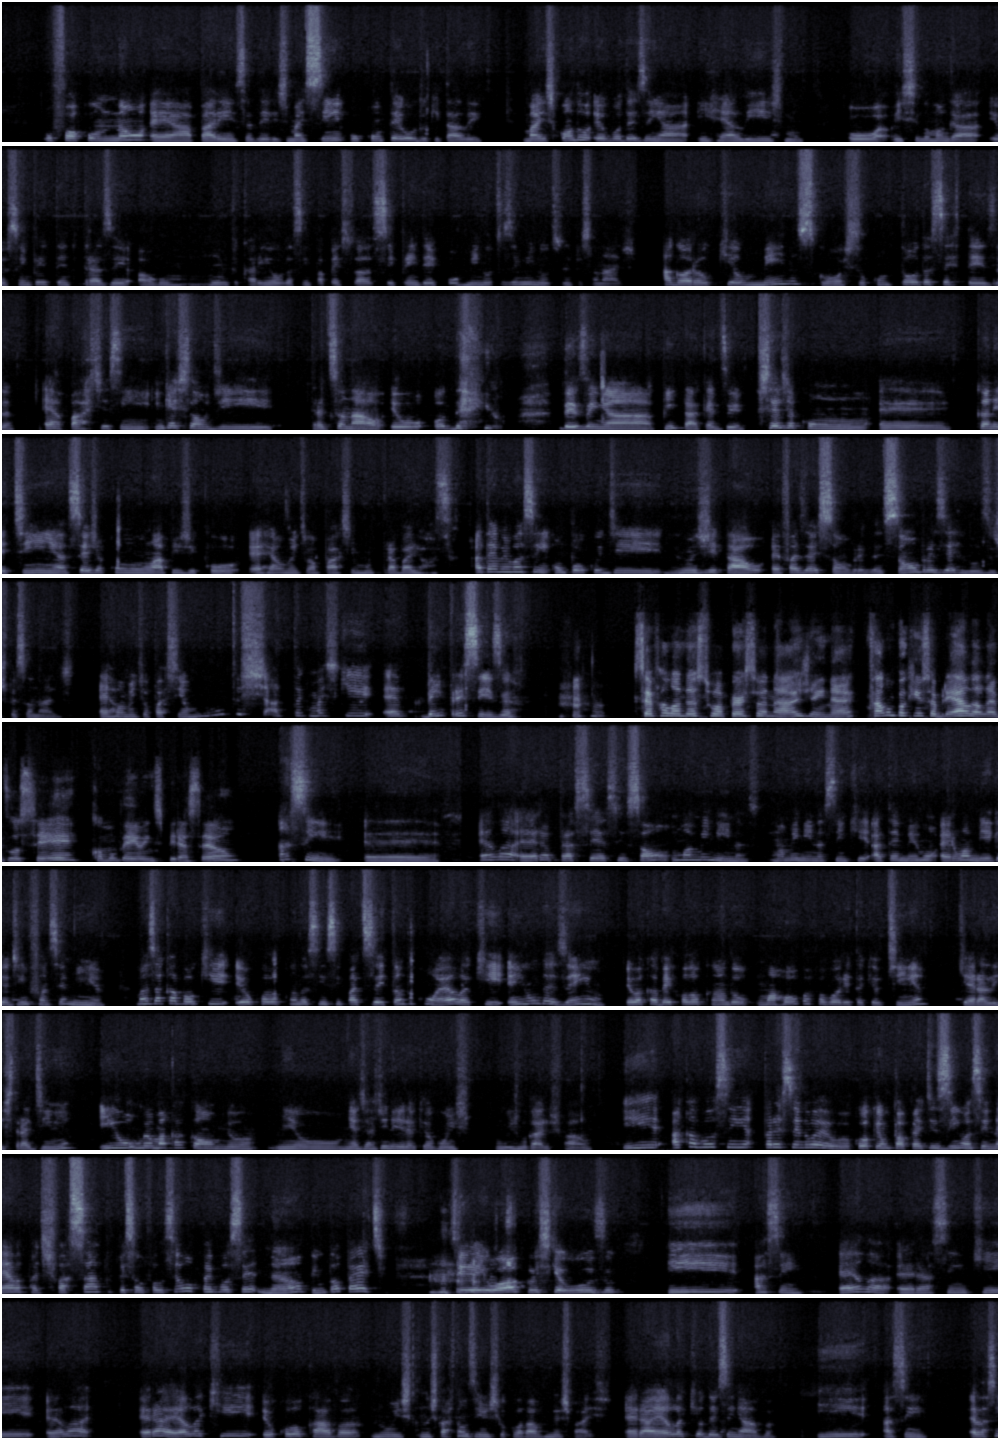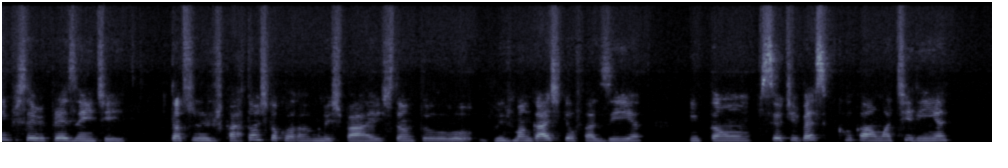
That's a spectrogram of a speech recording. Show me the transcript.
o foco não é a aparência deles, mas sim o conteúdo que está ali. Mas quando eu vou desenhar em realismo ou em estilo mangá, eu sempre tento trazer algo muito carinhoso assim para a pessoa se prender por minutos e minutos no personagem. Agora, o que eu menos gosto, com toda certeza, é a parte assim, em questão de tradicional, eu odeio desenhar, pintar, quer dizer, seja com é, canetinha, seja com lápis de cor, é realmente uma parte muito trabalhosa. Até mesmo assim, um pouco de no digital é fazer as sombras, as sombras e as luzes dos personagens. É realmente uma parte muito chata, mas que é bem precisa. Você falou da sua personagem, né? Fala um pouquinho sobre ela, ela é você, como veio a inspiração? Assim, é ela era para ser assim só uma menina, uma menina assim que até mesmo era uma amiga de infância minha. Mas acabou que eu colocando assim, simpatizei tanto com ela que em um desenho eu acabei colocando uma roupa favorita que eu tinha, que era a listradinha, e o, meu macacão, meu, meu, minha jardineira, que alguns, alguns lugares falam. E acabou assim, parecendo eu. Eu coloquei um topetezinho assim nela para disfarçar, o pessoal falou assim: opa, é você? Não, tem um topete tirei o óculos que eu uso. E, assim, ela era assim que ela era ela que eu colocava nos, nos cartãozinhos que eu colocava para meus pais. Era ela que eu desenhava. E, assim, ela sempre esteve presente tanto nos cartões que eu colocava para meus pais, tanto nos mangás que eu fazia. Então, se eu tivesse que colocar uma tirinha,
